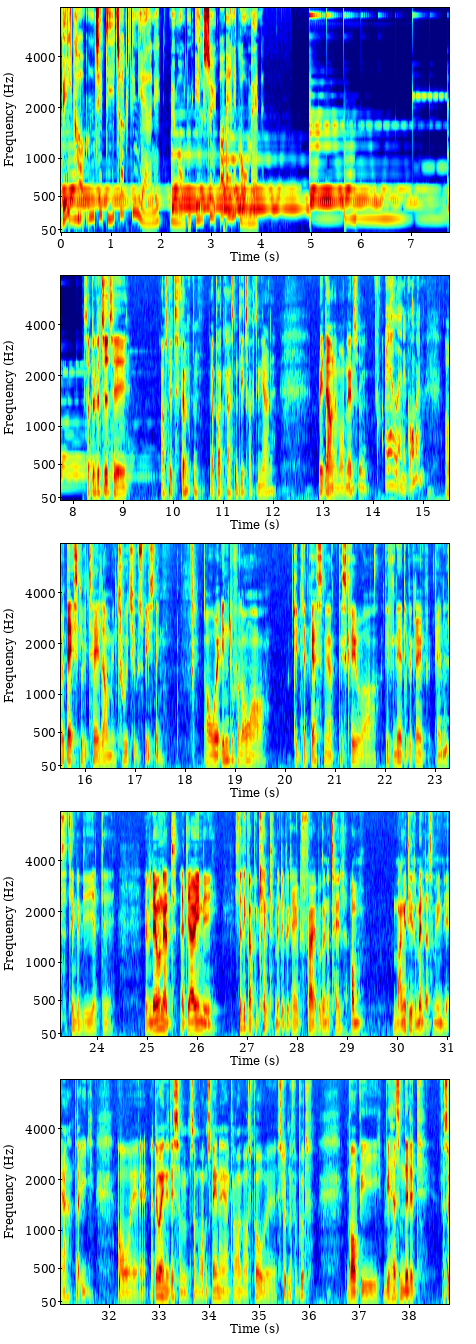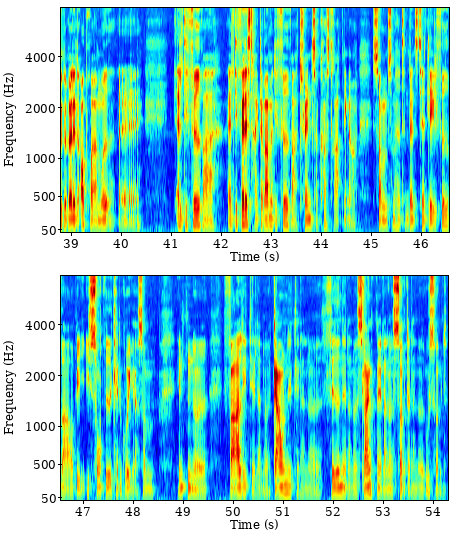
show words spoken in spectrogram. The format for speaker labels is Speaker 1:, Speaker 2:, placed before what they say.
Speaker 1: Velkommen til Detox Din Hjerne med Morten Elsø og Anne Gormand.
Speaker 2: Så blev det tid til afsnit 15 af podcasten Detox Din Hjerne. Mit navn er Morten Elsø,
Speaker 3: Og jeg hedder Anne Gormand.
Speaker 2: og i dag skal vi tale om intuitiv spisning. Og øh, inden du får lov at give lidt gas med at beskrive og definere det begreb, Anne, mm. så tænkte jeg lige, at øh, jeg vil nævne, at, at jeg egentlig slet ikke var bekendt med det begreb, før jeg begyndte at tale om mange af de elementer, som egentlig er deri. Og, øh, og det var egentlig det, som, som Morten Svane og jeg gjorde i vores bog øh, Slut med forbudt, hvor vi, vi havde sådan lidt et, forsøgt at gøre lidt oprør mod øh, alle de fødevarer, alle de fællestræk, der var med de fødevare trends og kostretninger, som, som havde tendens til at dele fødevarer op i, i sort-hvide kategorier, som enten noget farligt, eller noget gavnligt, eller noget fedende, eller noget slankende, eller noget sundt, eller noget usundt.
